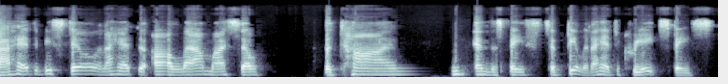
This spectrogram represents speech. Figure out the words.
i had to be still and i had to allow myself the time and the space to feel it. I had to create space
